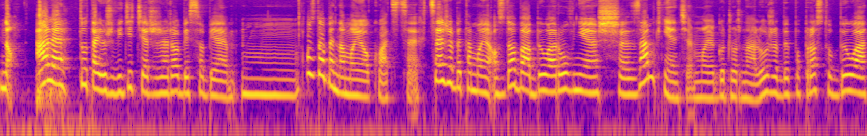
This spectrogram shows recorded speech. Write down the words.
No, ale tutaj już widzicie, że robię sobie mm, ozdobę na mojej okładce. Chcę, żeby ta moja ozdoba była również zamknięciem mojego journalu, żeby po prostu była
